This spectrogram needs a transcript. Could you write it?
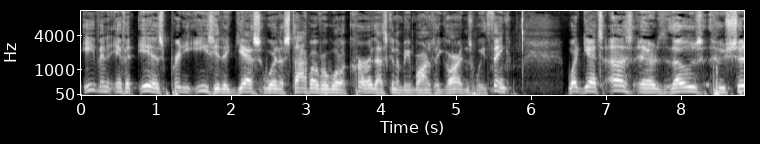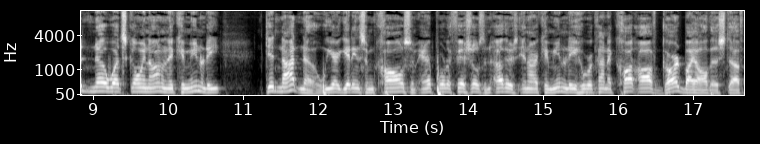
even if it is pretty easy to guess where the stopover will occur. That's going to be Barnsley Gardens, we think. What gets us is those who should know what's going on in the community did not know. We are getting some calls, some airport officials and others in our community who were kind of caught off guard by all this stuff.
